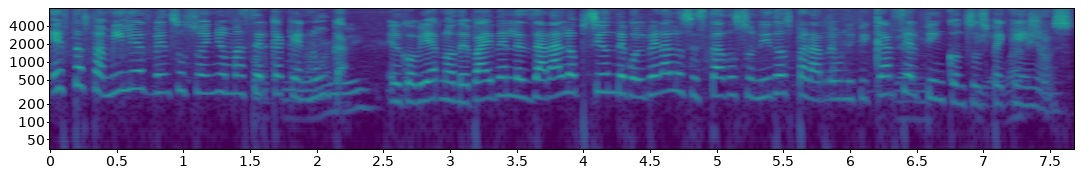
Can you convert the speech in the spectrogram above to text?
estas familias ven su sueño más cerca que nunca. El gobierno de Biden les dará la opción de volver a los Estados Unidos para reunificarse al fin con sus pequeños.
